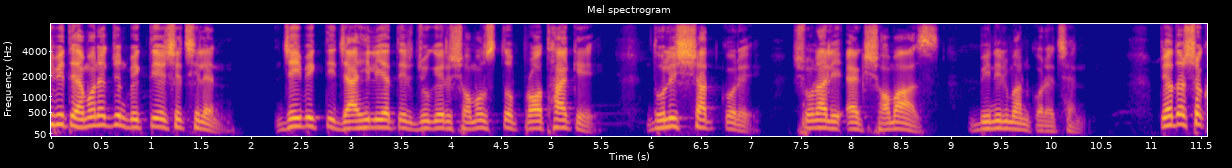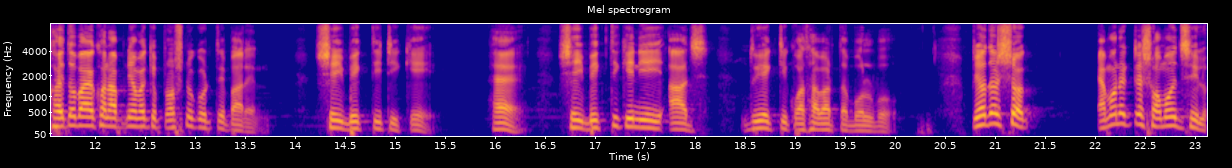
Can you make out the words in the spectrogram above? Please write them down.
পৃথিবীতে এমন একজন ব্যক্তি এসেছিলেন, যেই ব্যক্তি জাহিলিয়াতের যুগের সমস্ত প্রথাকে ধূলিস্বাদ করে সোনালি এক সমাজ বিনির্মাণ করেছেন। প্রিয় দর্শক, হয়তোবা এখন আপনি আমাকে প্রশ্ন করতে পারেন, সেই ব্যক্তিটি কে? হ্যাঁ সেই ব্যক্তিকে নিয়েই আজ দুই একটি কথাবার্তা বলব। প্রিয় দর্শক, এমন একটা সময় ছিল,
